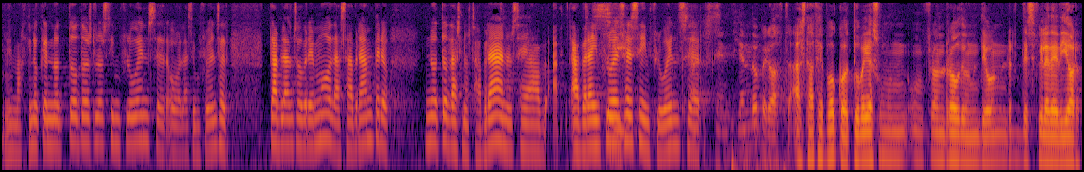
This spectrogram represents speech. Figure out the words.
Me imagino que no todos los influencers o las influencers que hablan sobre moda sabrán, pero no todas no sabrán, o sea, habrá influencers e influencers. entiendo, pero hasta, hace poco tú veías un, front row de un, de un desfile de Dior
